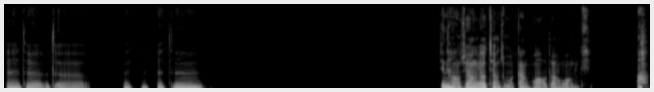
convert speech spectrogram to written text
哒哒哒哒哒哒。今天好像要讲什么干话，我突然忘记啊。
